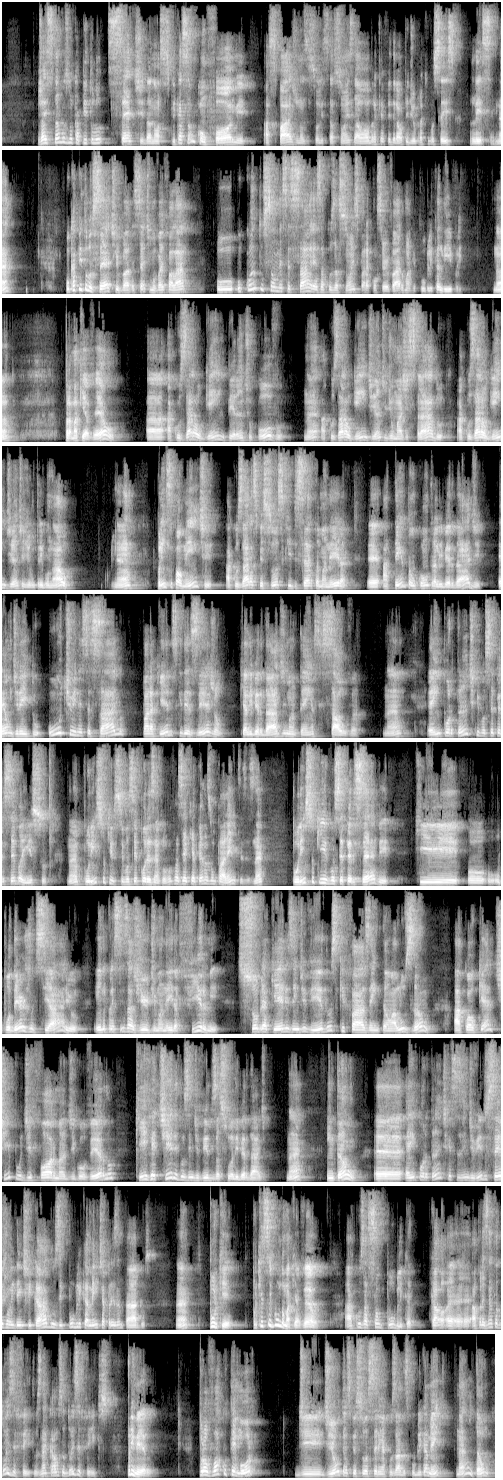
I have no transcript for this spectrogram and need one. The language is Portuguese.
Já estamos no capítulo 7 da nossa explicação, conforme as páginas e solicitações da obra que a Federal pediu para que vocês lessem, né? O capítulo 7 vai, sétimo vai falar o, o quanto são necessárias acusações para conservar uma república livre, né? Para Maquiavel, a, acusar alguém perante o povo né, acusar alguém diante de um magistrado, acusar alguém diante de um tribunal, né, principalmente acusar as pessoas que, de certa maneira, é, atentam contra a liberdade, é um direito útil e necessário para aqueles que desejam que a liberdade mantenha-se salva. Né? É importante que você perceba isso. Né? Por isso que, se você, por exemplo, vou fazer aqui apenas um parênteses, né? Por isso que você percebe que o, o poder judiciário ele precisa agir de maneira firme sobre aqueles indivíduos que fazem então alusão a qualquer tipo de forma de governo que retire dos indivíduos a sua liberdade, né? Então é, é importante que esses indivíduos sejam identificados e publicamente apresentados, né? Por quê? Porque, segundo Maquiavel, a acusação pública é, é, é, apresenta dois efeitos, né? causa dois efeitos. Primeiro, provoca o temor de, de outras pessoas serem acusadas publicamente. Né? Então,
